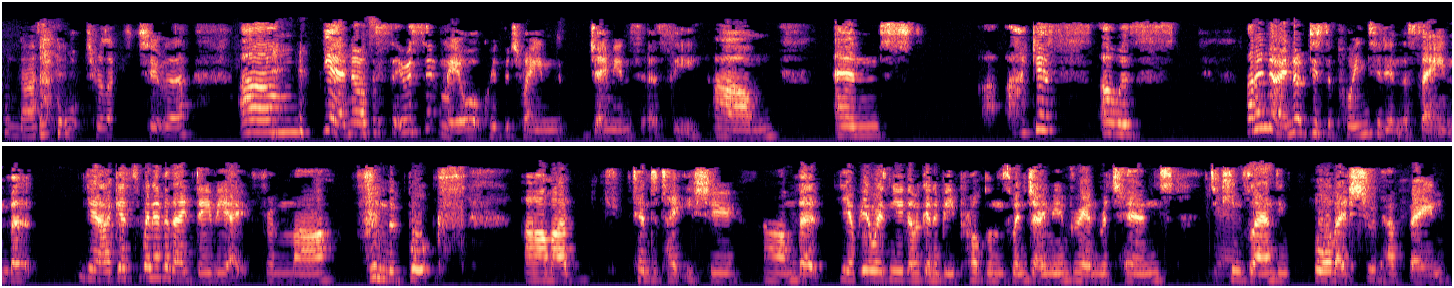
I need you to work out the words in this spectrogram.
a nice warped relationship there. Um, yeah, no, it was, it was certainly awkward between Jaime and Cersei. Um, and I- I guess I was, I don't know, not disappointed in the scene, but yeah, I guess whenever they deviate from, uh, from the books, um, I tend to take issue. Um, but yeah, we always knew there were going to be problems when Jaime and Brienne returned to Yes. King's Landing, or they should have been.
